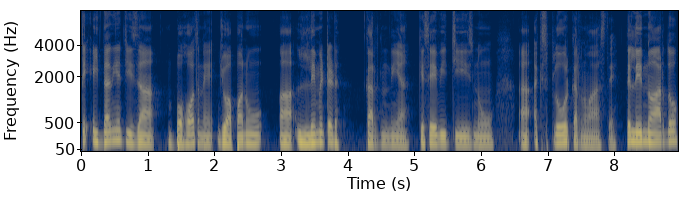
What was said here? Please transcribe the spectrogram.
ਤੇ ਇਦਾਂ ਦੀਆਂ ਚੀਜ਼ਾਂ ਬਹੁਤ ਨੇ ਜੋ ਆਪਾਂ ਨੂੰ ਲਿਮਿਟਿਡ ਕਰ ਦਿੰਦੀਆਂ ਕਿਸੇ ਵੀ ਚੀਜ਼ ਨੂੰ ਐਕਸਪਲੋਰ ਕਰਨ ਵਾਸਤੇ ਤੇ ਲਿਨਾਰਡੋ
